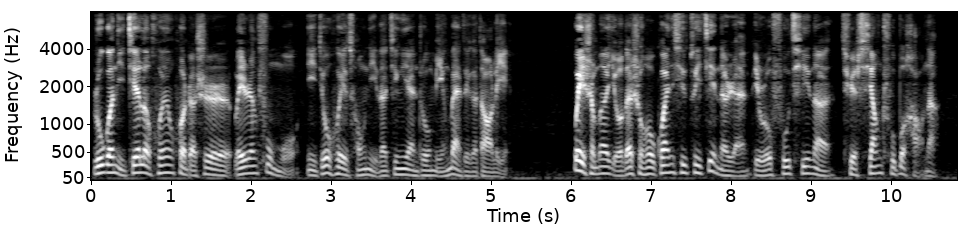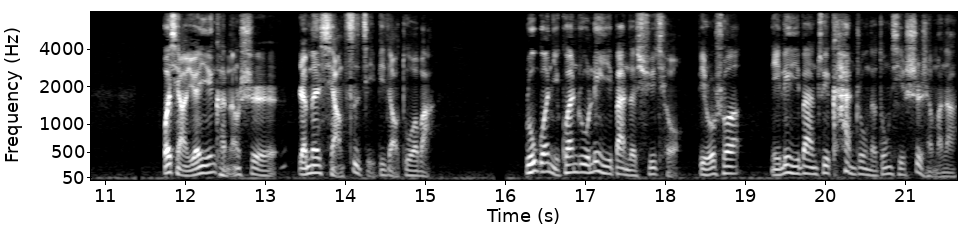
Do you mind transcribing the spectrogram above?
如果你结了婚或者是为人父母，你就会从你的经验中明白这个道理。为什么有的时候关系最近的人，比如夫妻呢，却相处不好呢？我想原因可能是人们想自己比较多吧。如果你关注另一半的需求，比如说你另一半最看重的东西是什么呢？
